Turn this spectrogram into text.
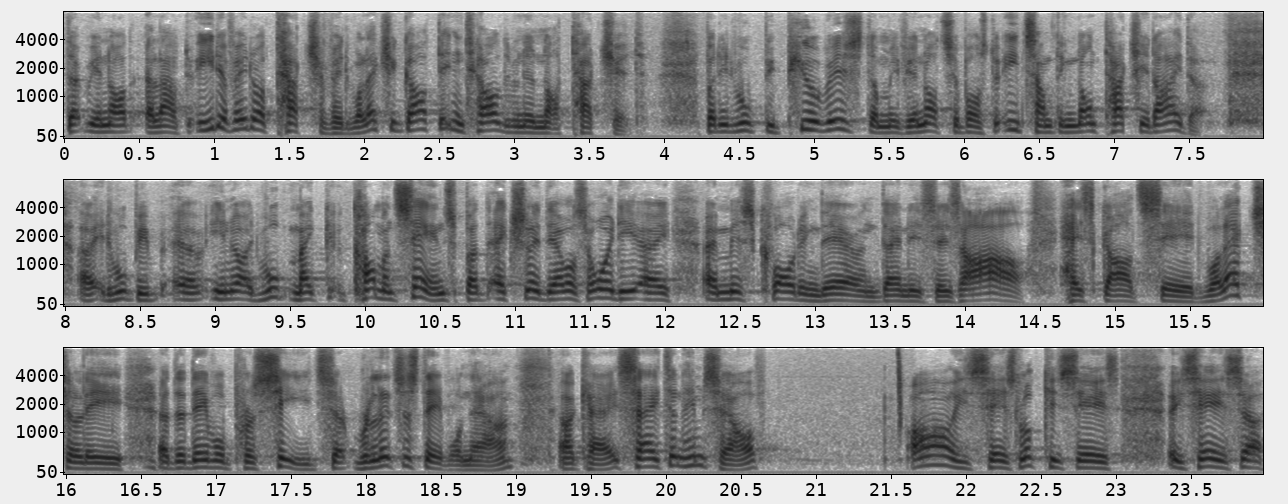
that we're not allowed to eat of it or touch of it. Well, actually, God didn't tell them to not touch it, but it would be pure wisdom if you're not supposed to eat something, don't touch it either. Uh, it would be, uh, you know, it would make common sense, but actually there was already a, a misquoting there, and then he says, ah, has God said? Well, actually, uh, the devil proceeds, uh, religious devil now, okay, Satan himself. Oh, he says, look, he says, he says, uh,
